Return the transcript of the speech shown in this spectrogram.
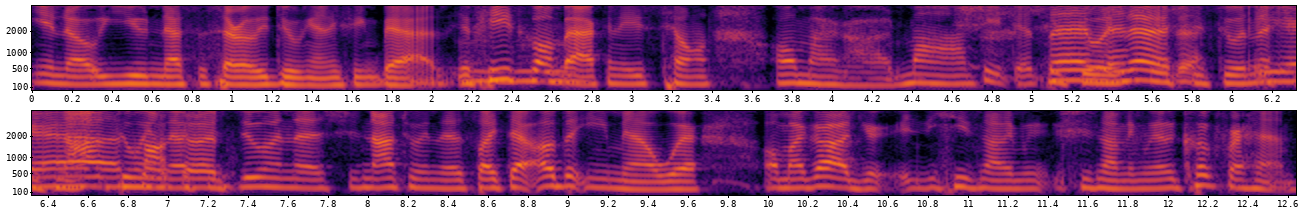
you know you necessarily doing anything bad if he's going Mhm. back and he's telling oh my god mom She did she's this doing this she's doing this she's Yeah, not doing not this good. she's doing this she's not doing this like that other email where oh my god you're, he's not even she's not even going to cook for him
